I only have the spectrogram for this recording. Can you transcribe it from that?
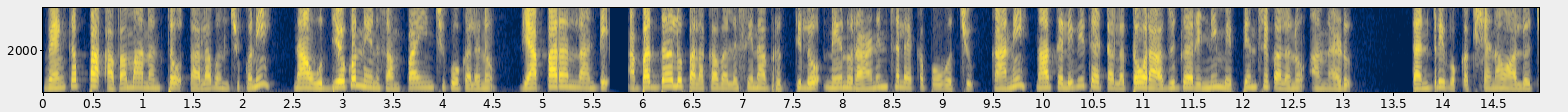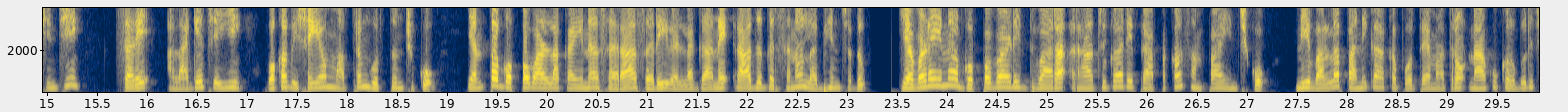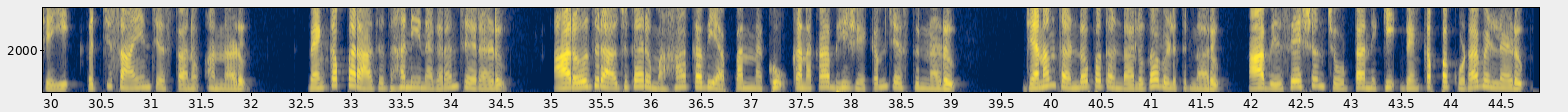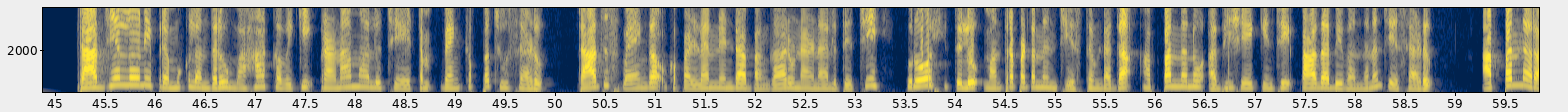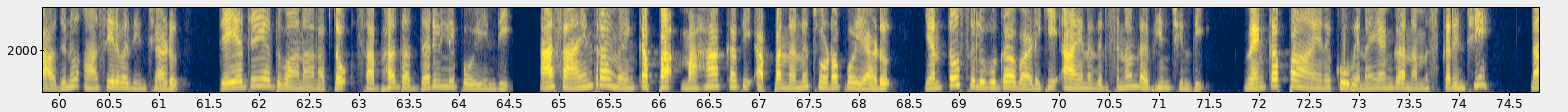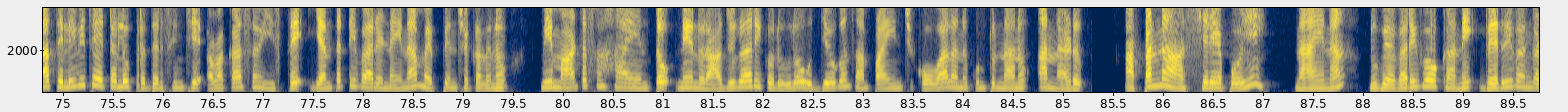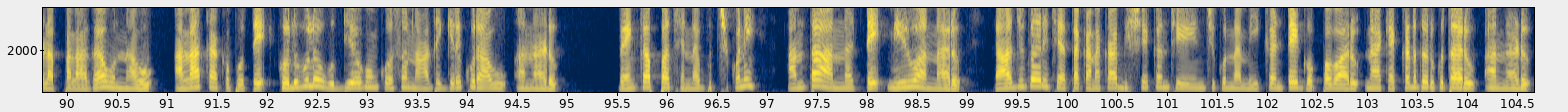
వెంకప్ప అవమానంతో తల వంచుకొని నా ఉద్యోగం నేను సంపాదించుకోగలను. వ్యాపారం లాంటి అబద్ధాలు పలకవలసిన వృత్తిలో నేను రాణించలేకపోవచ్చు. కాని నా తెలివితేటలతో రాజుగారిని మెప్పించగలను అన్నాడు. తండ్రి ఒక క్షణం ఆలోచించి సరే అలాగే చెయ్యి. ఒక విషయం మాత్రం గుర్తుంచుకో. ఎంత గొప్పవాళ్ళకైనా సరాసరి వెళ్ళగానే రాజదర్శనం లభించదు. ఎవడైనా గొప్పవాడి ద్వారా రాజుగారి ప్రాపకం సంపాదించుకో. నీ వల్ల పని కాకపోతే మాత్రం నాకు కబురు చెయ్యి వచ్చి సాయం చేస్తాను అన్నాడు. వెంకప్ప రాజధాని నగరం చేరాడు. ఆ రోజు రాజుగారు మహాకవి అప్పన్నకు కనకాభిషేకం చేస్తున్నాడు. జనం తండోపతండాలుగా వెళుతున్నారు. ఆ విశేషం చూడటానికి వెంకప్ప కూడా వెళ్ళాడు. రాజ్యంలోని ప్రముఖులందరూ మహాకవికి ప్రణామాలు చేయటం వెంకప్ప చూశాడు. రాజు స్వయంగా ఒక పళ్ళెం నిండా బంగారు నాణాలు తెచ్చి పురోహితులు మంత్రపఠనం చేస్తుండగా అప్పన్నను అభిషేకించి పాదాభివందనం చేశాడు. అప్పన్న రాజును ఆశీర్వదించాడు. జయ జయ ధ్వానాలతో సభ దద్దరిల్లిపోయింది. ఆ సాయంత్రం వెంకప్ప మహాకవి అప్పన్నను చూడపోయాడు. ఎంతో సులువుగా వాడికి ఆయన దర్శనం లభించింది. వెంకప్ప ఆయనకు వినయంగా నమస్కరించి నా తెలివితేటలు ప్రదర్శించే అవకాశం ఇస్తే ఎంతటి వారినైనా మెప్పించగలను. మీ మాట సహాయంతో నేను రాజుగారి కొలువులో ఉద్యోగం సంపాదించుకోవాలనుకుంటున్నాను అన్నాడు. అప్పన్న ఆశ్చర్యపోయి నాయనా నువ్వెవరివో కాని వెర్రి వెంగళప్పలాగా ఉన్నావు. అలా కాకపోతే కొలువులో ఉద్యోగం కోసం నా దగ్గరకు రావు అన్నాడు. వెంకప్ప చిన్నబుచ్చుకొని అంతా అన్నట్టే మీరు అన్నారు. రాజుగారి చేత కనకాభిషేకం చేయించుకున్న మీకంటే గొప్పవారు నాకెక్కడ దొరుకుతారు? అన్నాడు.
